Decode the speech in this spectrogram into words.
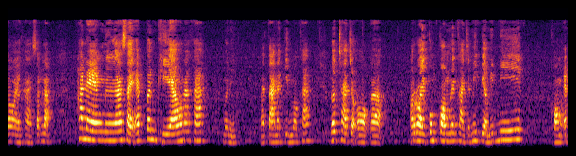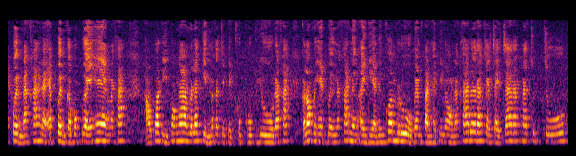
ร้อยค่ะสำหรับผ้าแนงเนื้อใส่แอปเปิลเขียวนะคะเมื่อนี้มาตานากินบ่คะรสชาติจะออกอะอร่อยกลมๆเลยค่ะ จะมีเปรี้ยวนิดๆ ของแอปเปิลนะคะ และแอปเปิลกับบเปื่อยแห้งนะคะ เอาพอดีพองามเวลากินมันก็จะเป็นกรุบกรุบอยู่นะคะ ก็ลองไปเฮ็ดเบิ่งนะคะหนึ่งไอเดียหนึ่งความรู้แบ่งปันให้พี่น้องนะคะ ด้วยรักใจใจจ้ารักนะจุ๊บๆ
